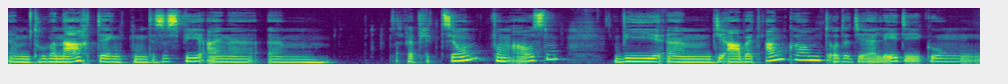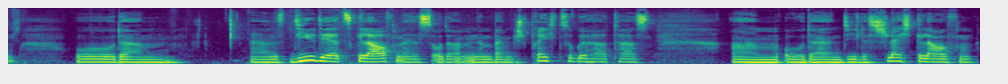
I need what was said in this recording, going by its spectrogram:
ähm, drüber nachdenken. Das ist wie eine ähm, Reflexion vom Außen, wie ähm, die Arbeit ankommt oder die Erledigung oder ähm, äh, das Deal, der jetzt gelaufen ist oder beim Gespräch zugehört hast ähm, oder ein Deal ist schlecht gelaufen,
